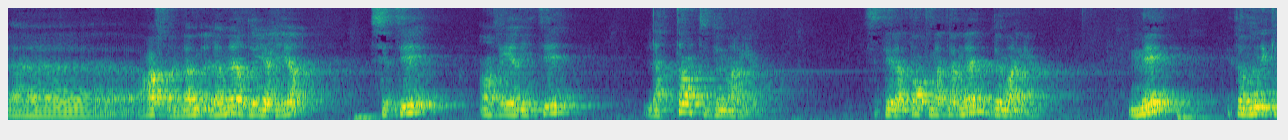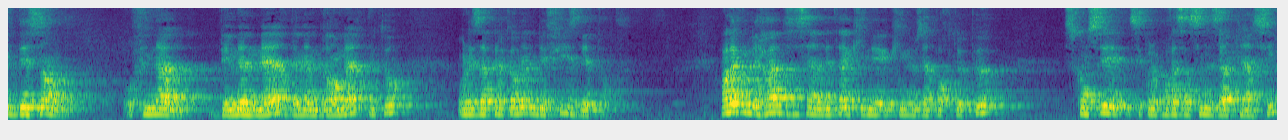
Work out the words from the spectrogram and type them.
euh, la, mère de Yahya, c'était en réalité la tante de Mariam. C'était la tante maternelle de Mariam. Mais, étant donné qu'ils descendent au final des mêmes mères, des mêmes grand-mères plutôt, on les appelle quand même les fils des tantes c'est un détail qui, nous importe peu. Ce qu'on sait, c'est que le prophète Sassim les a appelés ainsi.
